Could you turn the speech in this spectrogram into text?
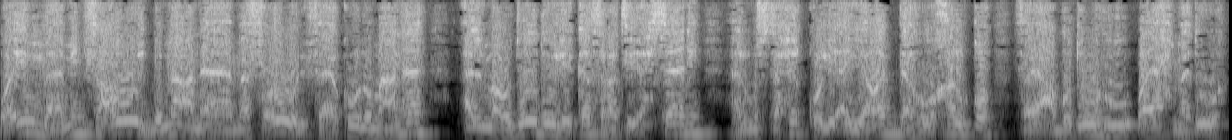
وإما من فعول بمعنى مفعول فيكون معناه المودود لكثرة إحسانه المستحق لأن يوده خلقه فيعبدوه ويحمدوه.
